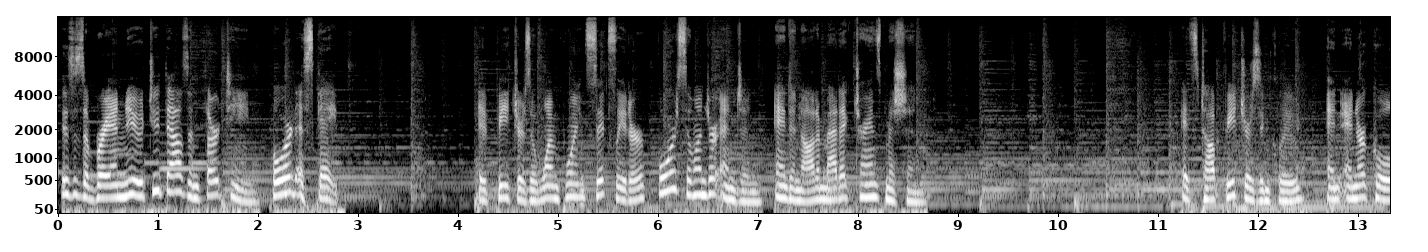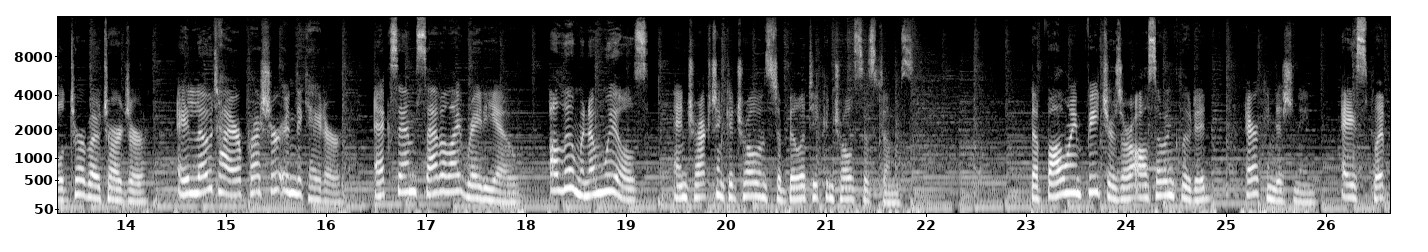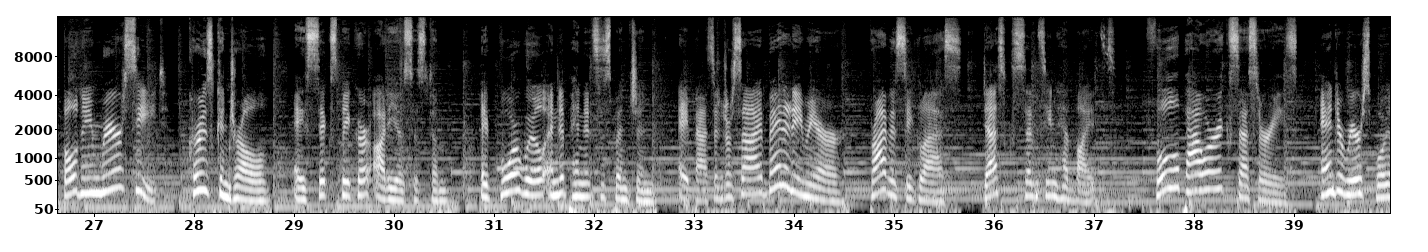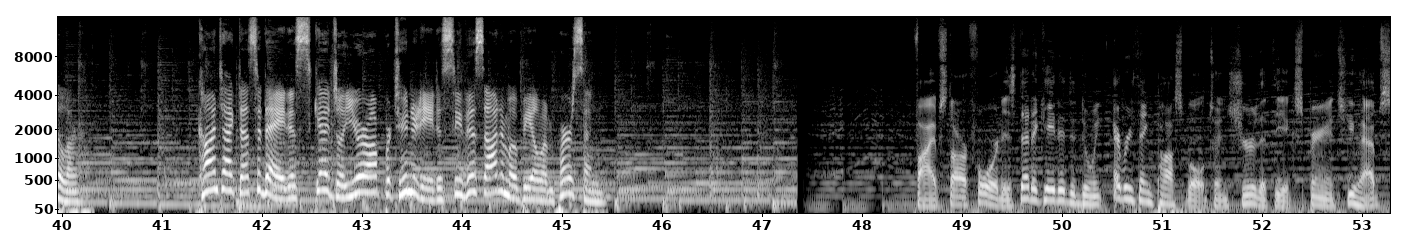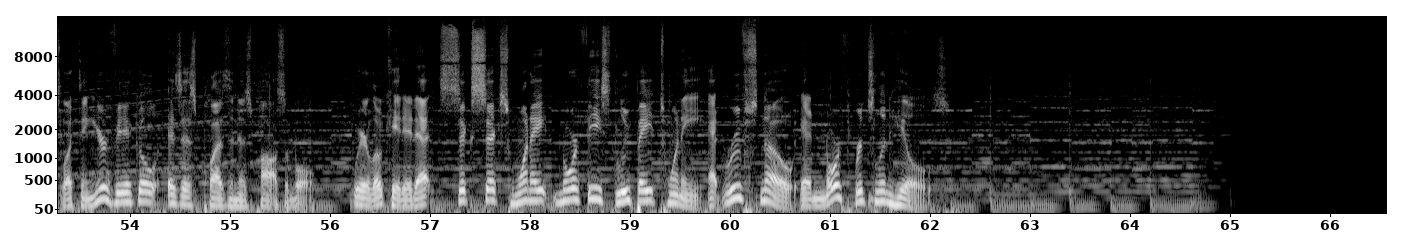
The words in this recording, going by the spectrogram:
This is a brand new 2013 Ford Escape. It features a 1.6-liter four-cylinder engine and an automatic transmission. Its top features include an intercooled turbocharger, a low tire pressure indicator, XM satellite radio, aluminum wheels, and traction control and stability control systems. The following features are also included air conditioning, a split folding rear seat, cruise control, a six speaker audio system, a four wheel independent suspension, a passenger side vanity mirror, privacy glass, dusk sensing headlights, full power accessories, and a rear spoiler. Contact us today to schedule your opportunity to see this automobile in person. Five Star Ford is dedicated to doing everything possible to ensure that the experience you have selecting your vehicle is as pleasant as possible. We're located at 6618 Northeast Loop 820 at Rufe Snow in North Richland Hills.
